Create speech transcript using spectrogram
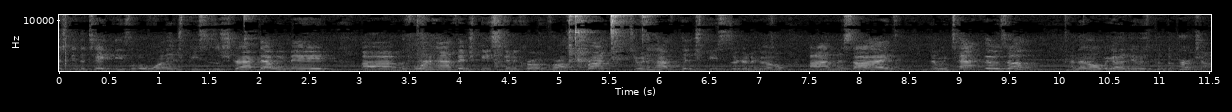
Just need to take these little one inch pieces of strap that we made. Um, the four and a half inch piece is gonna go across the front. Two and a half inch pieces are gonna go on the sides. Then we tack those up and then all we gotta do is put the perch on.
